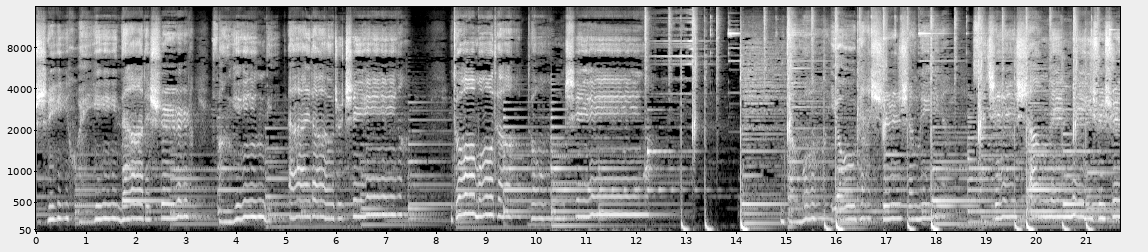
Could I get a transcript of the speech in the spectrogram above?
悉回忆，那电视放映你爱的剧情，多么的动情。当我又开始想你，在街上秘密寻寻，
